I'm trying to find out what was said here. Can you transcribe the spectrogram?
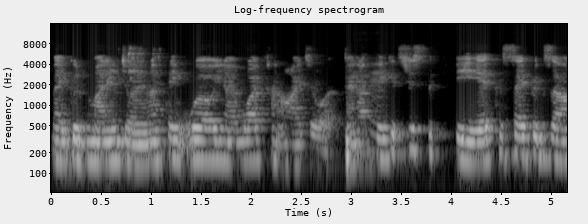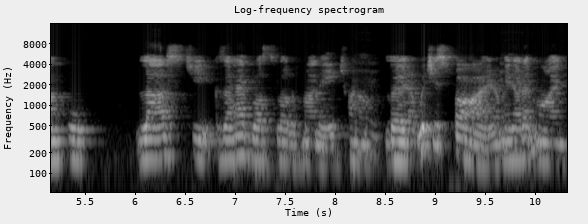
make good money doing it. And I think, well, you know, why can't I do it? And I Mhm. think it's just the fear. Because, say, for example, last year, because I have lost a lot of money trying Mhm. to learn it, which is fine. I mean, I don't mind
